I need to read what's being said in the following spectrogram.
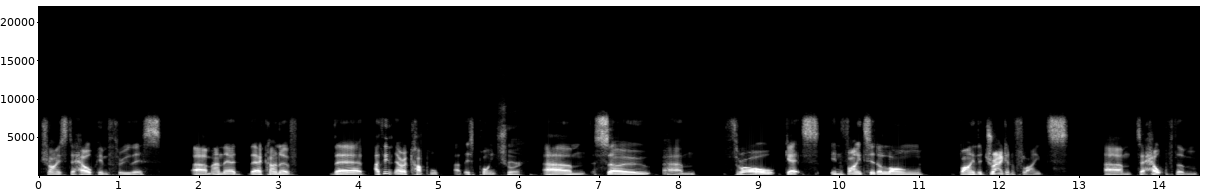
tries to help him through this, um, and they're they're kind of they're I think they're a couple at this point. Sure. Um, so um, Thrall gets invited along by the Dragonflights um, to help them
